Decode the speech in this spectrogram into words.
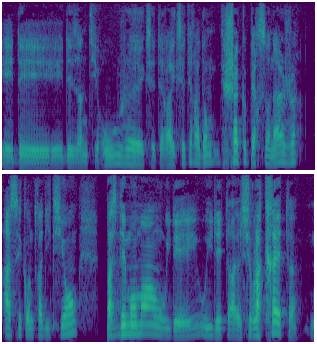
et des, des anti-rouges, etc., etc. Donc chaque personnage a ses contradictions, passe des moments où il est, où il est sur la crête, où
